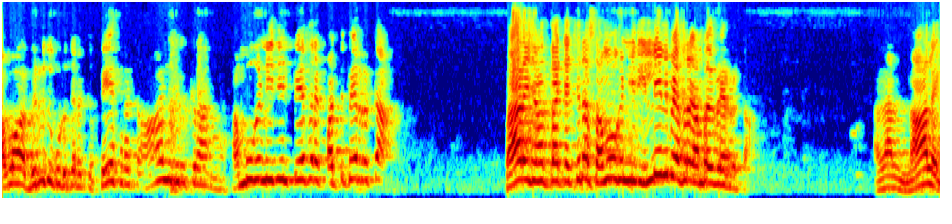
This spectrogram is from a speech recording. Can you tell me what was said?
அவா விருது கொடுக்கறதுக்கு பேசுறதுக்கு ஆள் இருக்கிறாங்க. சமூக நீதினு பேசுறதுக்கு பத்து பேர் இருக்கான் பாரதிய ஜனதா கட்சினா சமூக நீதி இல்லைன்னு பேசுறதுக்கு ஐம்பது பேர் இருக்கான் அதனால் நாளை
